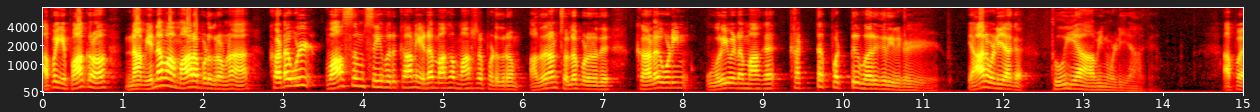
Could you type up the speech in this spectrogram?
அப்போ இங்கே பார்க்குறோம் நாம் என்னவா மாறப்படுகிறோம்னா கடவுள் வாசம் செய்வதற்கான இடமாக மாற்றப்படுகிறோம். அதுதான் சொல்லப்படுகிறது. கடவுளின் உறைவிடமாக கட்டப்பட்டு வருகிறீர்கள். யார் வழியாக? தூய ஆவின் வழியாக. அப்போ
